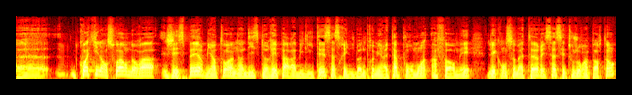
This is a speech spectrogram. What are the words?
euh, quoi qu'il en soit, on aura, j'espère, bientôt un indice de réparabilité. Ça serait une bonne première étape pour au moins informer les consommateurs. Et ça, c'est toujours important.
